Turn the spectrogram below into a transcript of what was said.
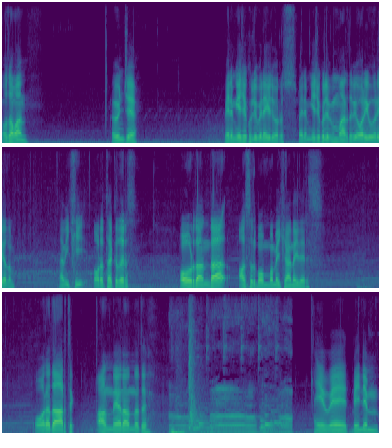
O zaman önce benim gece kulübüne gidiyoruz. Benim gece kulübüm vardı bir oraya uğrayalım. Hem iki orada takılırız. Oradan da asıl bomba mekana gideriz. Orada artık anlayan anladı. Evet benim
